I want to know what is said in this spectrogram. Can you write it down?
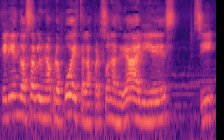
queriendo hacerle una propuesta a las personas de Aries, ¿sí?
